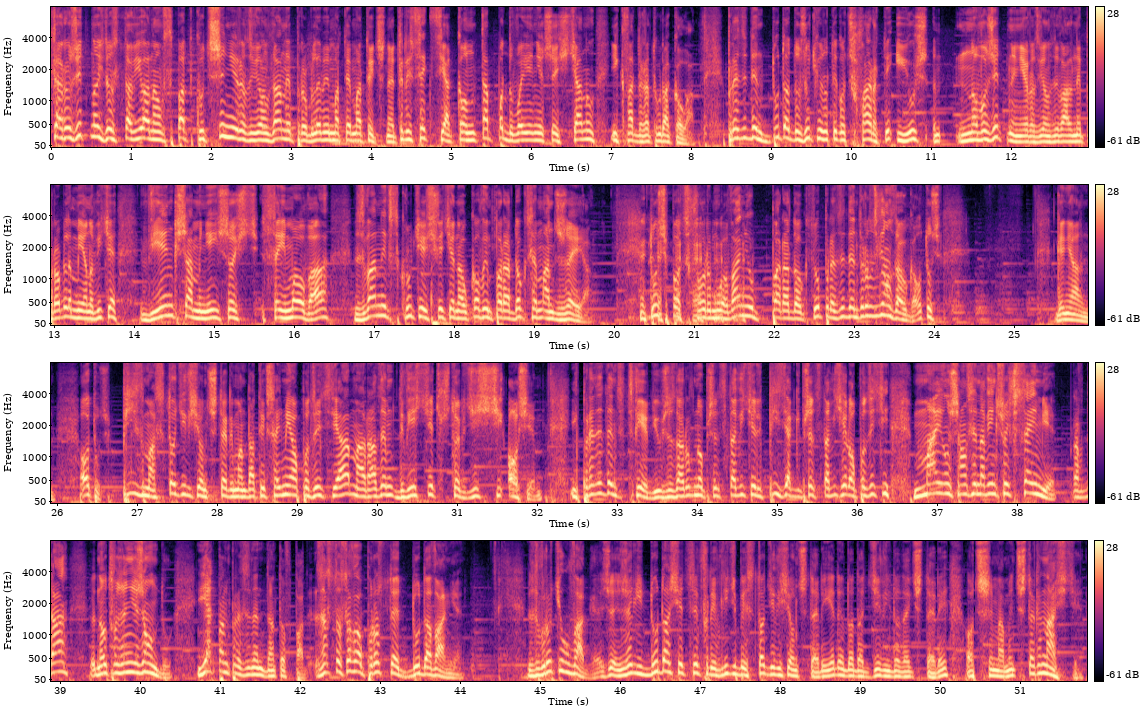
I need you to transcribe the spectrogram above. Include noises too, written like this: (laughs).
Starożytność zostawiła nam w spadku trzy nierozwiązane problemy matematyczne. Trysekcja kąta, podwojenie sześcianu i kwadratura koła. Prezydent Duda dorzucił do tego czwarty i już nowożytny nierozwiązywalny problem, mianowicie większa mniejszość sejmowa, zwany w skrócie w świecie naukowym paradoksem Andrzeja. Tuż po (laughs) sformułowaniu paradoksu prezydent rozwiązał go. Otóż Genialny. Otóż PiS ma 194 mandaty w Sejmie, a opozycja ma razem 248. I prezydent stwierdził, że zarówno przedstawiciel PiS, jak i przedstawiciel opozycji mają szansę na większość w Sejmie, prawda? Na utworzenie rządu. Jak pan prezydent na to wpadł? Zastosował proste dudawanie. Zwrócił uwagę, że jeżeli doda się cyfry w liczbie 194, 1 dodać 9 dodać 4, otrzymamy 14.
